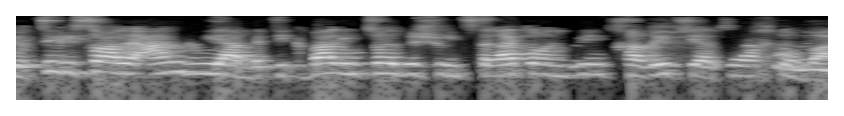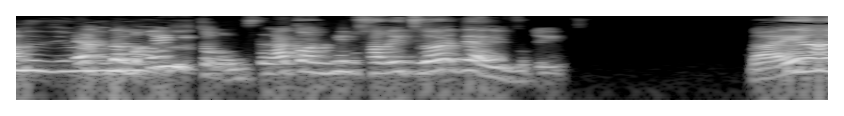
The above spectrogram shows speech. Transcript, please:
תרצי לנסוע לאנגליה בתקווה למצוא איזשהו אינסטלטור אנגלית חריץ שיעשה לך טובה. איך. תדברי איתו? אינסטלטור אנגלים חריץ לא יודע עברית. בעיה.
